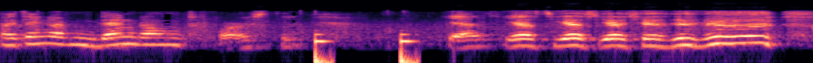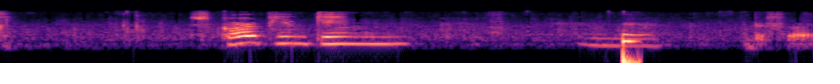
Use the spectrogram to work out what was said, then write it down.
I think I'm then going to Foresty. Yes, yes, yes, yes, yes, yes, yes. Scorpion King. No, before.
